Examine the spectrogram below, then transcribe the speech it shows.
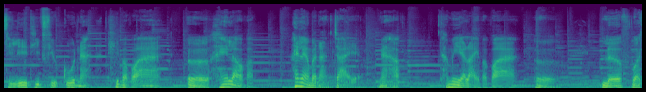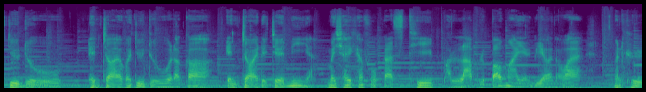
ซีรีส์ที่ฟีลกูดนะ ที่แบบว่า เออให้เราแบบให้แรงบันดาลใจนะครับ ถ้ามีอะไรแบบว่า เออ love what you do enjoy what you do แล้วก็ enjoy the journey อะไม่ใช่แค่โฟกัสที่ผลลัพธ์หรือเป้าหมายอย่างเดียว แต่ว่ามันคือ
